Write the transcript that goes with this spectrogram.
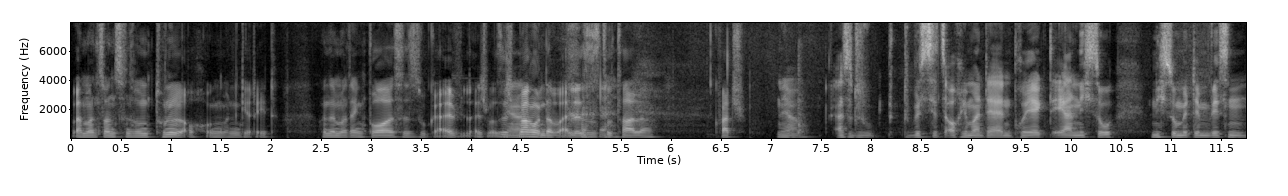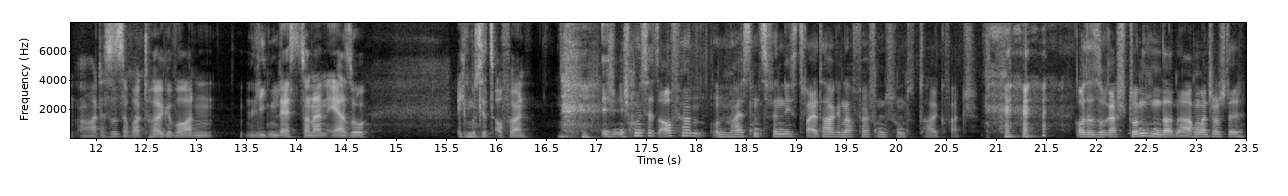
weil man sonst in so einen Tunnel auch irgendwann gerät. Und immer denkt, boah, es ist so geil vielleicht, was ich Ja. mache. Und dabei ist es totaler Quatsch. Ja. Also du, du bist jetzt auch jemand, der ein Projekt eher nicht so, nicht so mit dem Wissen, oh, das ist aber toll geworden, liegen lässt, sondern eher so, ich muss jetzt aufhören. Ich, ich muss jetzt aufhören und meistens finde ich es drei Tage nach Veröffentlichung total Quatsch. Oder sogar Stunden danach. Manchmal wird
